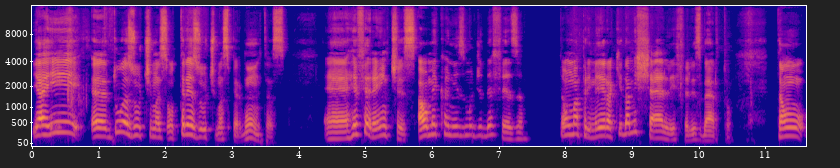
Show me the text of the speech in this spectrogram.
E aí, é, duas últimas, ou três últimas perguntas é, referentes ao mecanismo de defesa. Então, uma primeira aqui da Michele Felisberto. Então,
